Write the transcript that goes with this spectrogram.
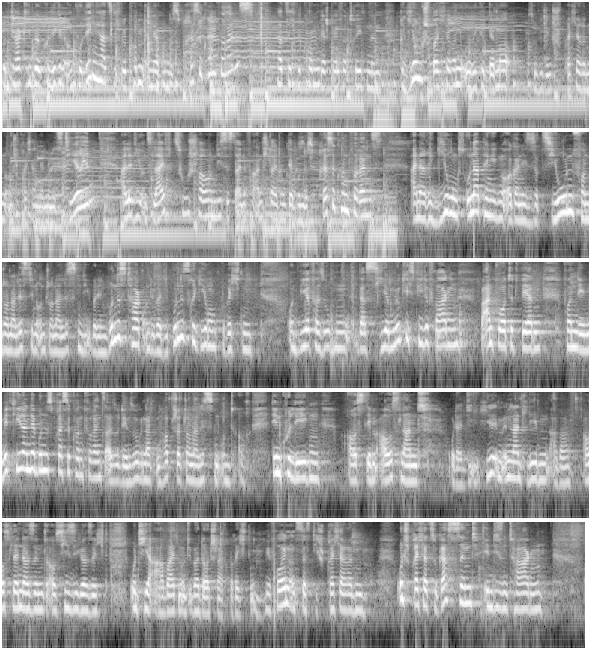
Guten Tag, liebe Kolleginnen und Kollegen. Herzlich willkommen in der Bundespressekonferenz. Herzlich willkommen der stellvertretenden Regierungssprecherin Ulrike Demmer sowie den Sprecherinnen und Sprechern der Ministerien. Alle, die uns live zuschauen, dies ist eine Veranstaltung der Bundespressekonferenz, einer regierungsunabhängigen Organisation von Journalistinnen und Journalisten, die über den Bundestag und über die Bundesregierung berichten. Und wir versuchen, dass hier möglichst viele Fragen beantwortet werden von den Mitgliedern der Bundespressekonferenz, also den sogenannten Hauptstadtjournalisten und auch den Kollegen aus dem Ausland oder die hier im Inland leben, aber Ausländer sind aus hiesiger Sicht und hier arbeiten und über Deutschland berichten. Wir freuen uns, dass die Sprecherinnen und Sprecher zu Gast sind in diesen Tagen.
